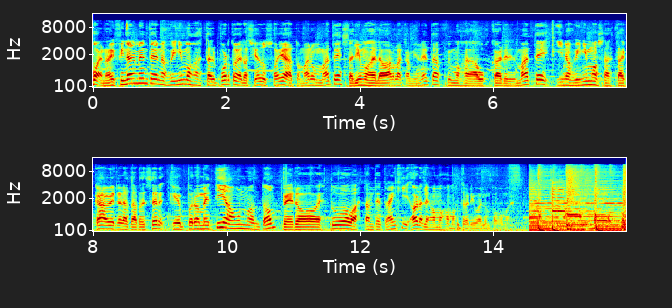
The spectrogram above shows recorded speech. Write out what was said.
Bueno, y finalmente nos vinimos hasta el puerto de la ciudad de Ushuaia a tomar un mate. Salimos de lavar la camioneta, fuimos a buscar el mate y nos vinimos hasta acá a ver el atardecer que prometía un montón, pero estuvo bastante tranqui. Ahora les vamos a mostrar igual un poco más.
